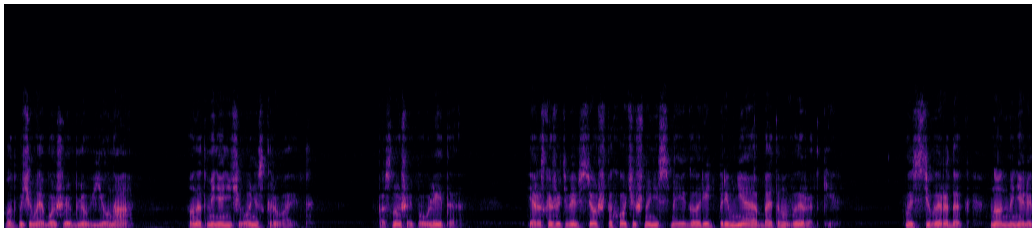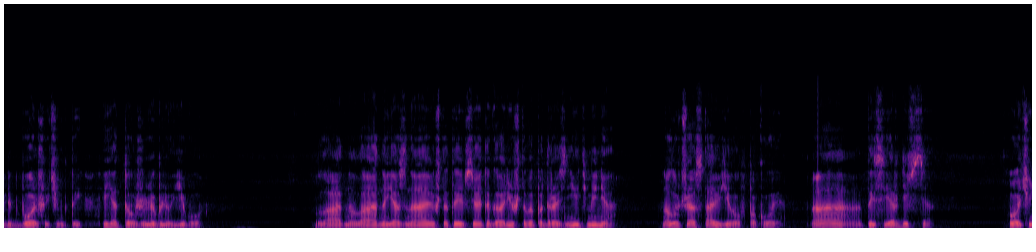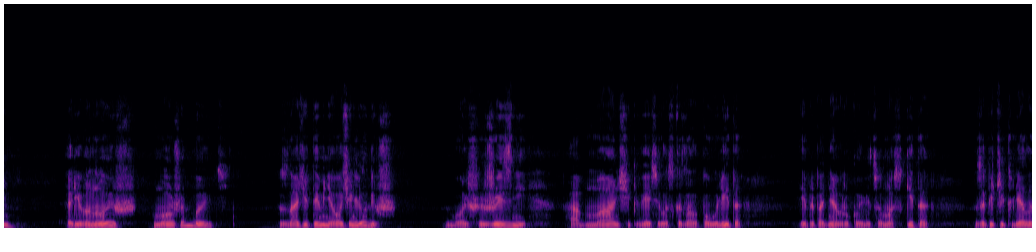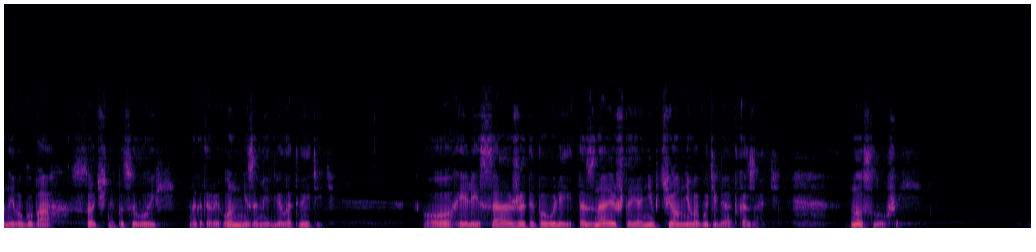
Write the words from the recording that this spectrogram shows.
Вот почему я больше люблю Вьюна. Он от меня ничего не скрывает. Послушай, Паулита, я расскажу тебе все, что хочешь, но не смей говорить при мне об этом выродке. Пусть выродок, но он меня любит больше, чем ты, и я тоже люблю его. Ладно, ладно, я знаю, что ты все это говоришь, чтобы подразнить меня, но лучше оставь его в покое. «А, ты сердишься?» «Очень. Ревнуешь? Может быть. Значит, ты меня очень любишь?» «Больше жизни». «Обманщик», — весело сказала Паулита, и, приподняв рукой лицо москита, запечатлела на его губах сочный поцелуй, на который он не замедлил ответить. «Ох, Элиса же ты, Паулита, знаешь, что я ни в чем не могу тебе отказать. Ну, слушай».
